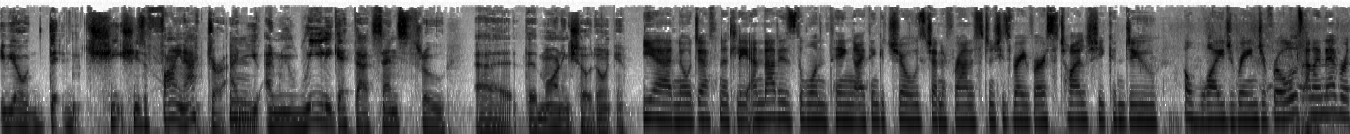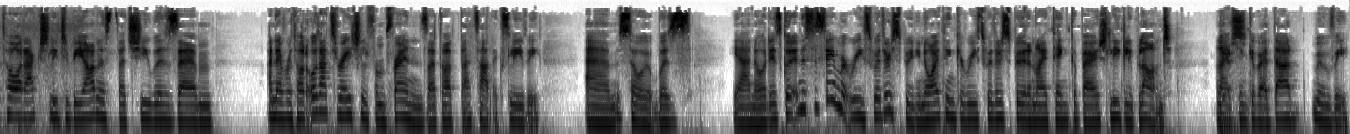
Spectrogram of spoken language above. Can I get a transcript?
you know, th- she she's a fine actor, and Mm. you and you really get that sense through uh, the morning show, don't you? Yeah, no, definitely. And that is the one thing I think it shows Jennifer Aniston. She's very versatile. She can do a wide range of roles. And I never thought, actually, to be honest, that she was. Um, I never thought, oh, that's Rachel from Friends. I thought that's Alex Levy. Um, so it was, yeah, no, it is good. And it's the same with Reese Witherspoon. You know, I think of Reese Witherspoon and I think about Legally Blonde. And Yes. I think about that movie.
